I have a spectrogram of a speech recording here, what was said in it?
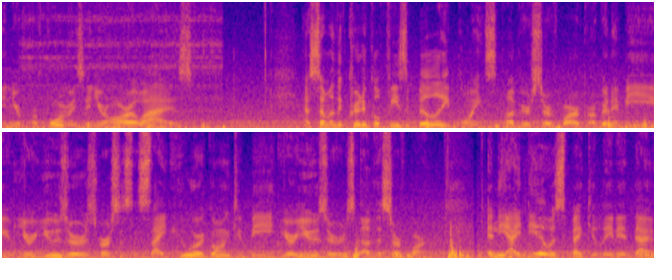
and your performance and your ROIs. Now, some of the critical feasibility points of your surf park are going to be your users versus the site. Who are going to be your users of the surf park? And the idea was speculated that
